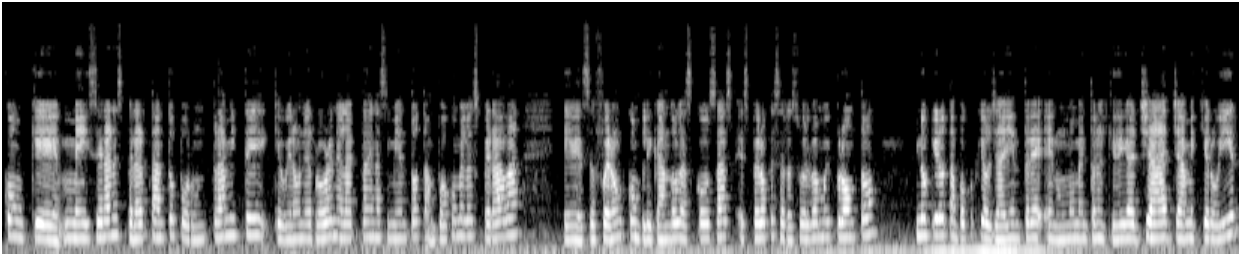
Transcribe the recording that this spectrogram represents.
con que me hicieran esperar tanto por un trámite, que hubiera un error en el acta de nacimiento, tampoco me lo esperaba. Eh, se fueron complicando las cosas, espero que se resuelva muy pronto. No quiero tampoco que Oljay entre en un momento en el que diga ya, ya me quiero ir.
